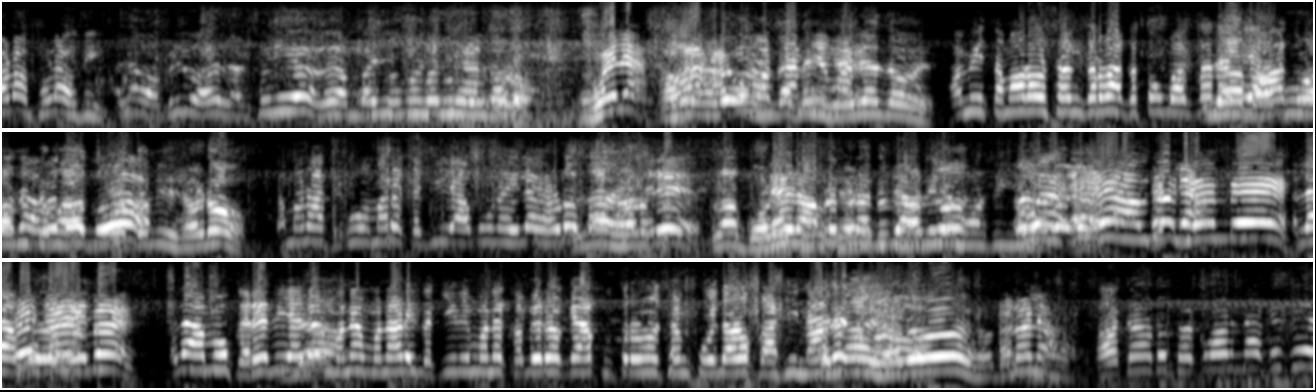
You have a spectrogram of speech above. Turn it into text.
હડો થોડા સુધી. અલ્યા વાપર્યું હવે લડશો નહીં હવે અંબાજી સુપરથી હેડતા રહો. હોય લે હવે હાકો મોટા નહીં અમારે. અમે તમારો સંગ કરવા ગતો માગતા નહીં બે હાથ જોડો છો, તમે તો તમારા ભેગું અમારે કદી આબુ નહીં. લે હેડો પાછા પેલા ગોડે આપણે પેલા બીજા આવીને મોરસી એ આવજો જેમ બે. એ જેમ ઘરે- જયંબે. આમ હું ઘરેથી આવ્યો મને મનાડી ધકી હતી, મને ખબર હોય કે આ કૂતરાનો સંગ કોઈ દાડો કાશી ના લે કાકા તો થકવાડ નાખે છે.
